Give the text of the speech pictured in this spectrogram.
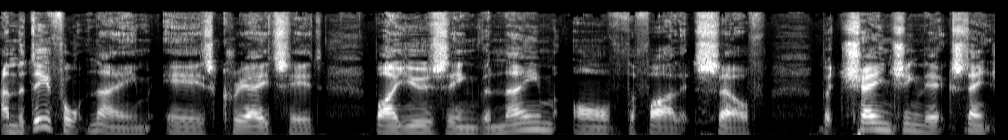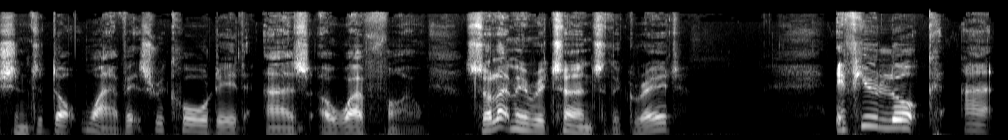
and the default name is created by using the name of the file itself but changing the extension to .wav. It's recorded as a WAV file. So let me return to the grid. If you look at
